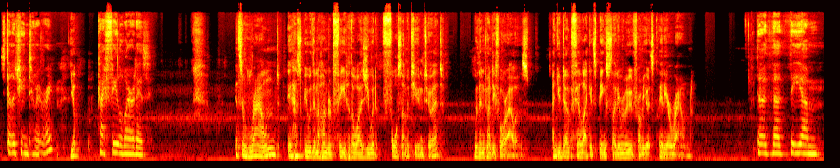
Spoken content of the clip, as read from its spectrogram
Still attuned to it, right? Yep. Can I feel where it is? It's around. It has to be within 100 feet, otherwise, you would force unattune to it within 24 hours. And you don't feel like it's being slowly removed from you, it's clearly around. The the the um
